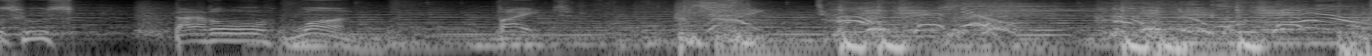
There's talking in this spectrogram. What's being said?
Those who Battle 1. Fight! Go down! Go down!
